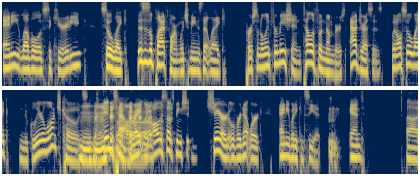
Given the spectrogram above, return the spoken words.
any level of security. So like this is a platform which means that like personal information, telephone numbers, addresses, but also like nuclear launch codes, Mhm. intel, right? Like all this stuff's being sh- shared over a network. Anybody can see it. and uh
